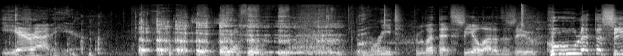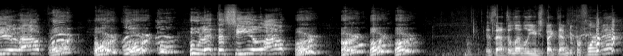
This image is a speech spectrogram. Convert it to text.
you're out of here. Great. Who let that seal out of the zoo? Who let the seal out? Or, or, or, or. Who let the seal out? Or, or, or, or. Is that the level you expect them to perform at?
